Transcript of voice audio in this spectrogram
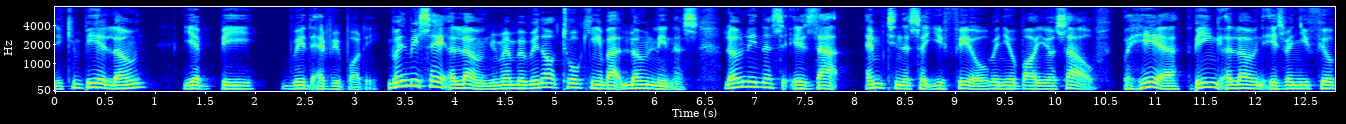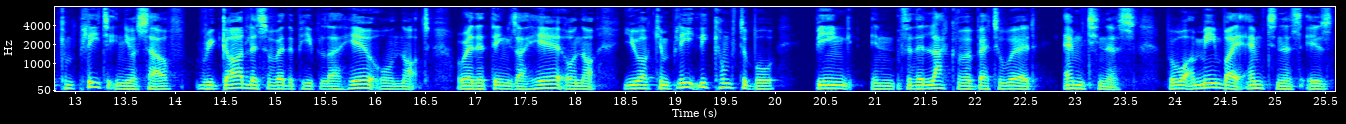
You can be alone, yet be with everybody. When we say alone, remember we're not talking about loneliness. Loneliness is that emptiness that you feel when you're by yourself. But here, being alone is when you feel complete in yourself, regardless of whether people are here or not, or whether things are here or not. You are completely comfortable being in, for the lack of a better word, emptiness. But what I mean by emptiness is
